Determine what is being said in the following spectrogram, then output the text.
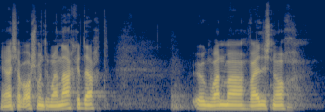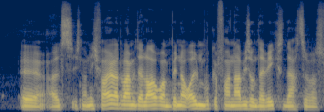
Ja, ich habe auch schon mal drüber nachgedacht irgendwann mal, weiß ich noch, äh, als ich noch nicht verheiratet war mit der Laura und bin nach Oldenburg gefahren, habe ich so unterwegs gedacht, so was,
